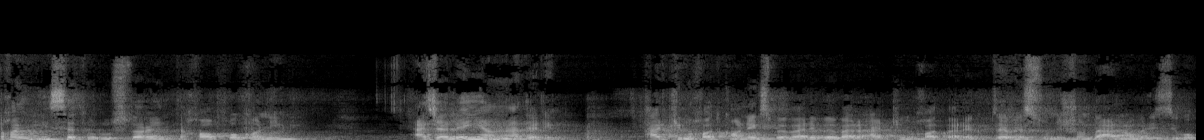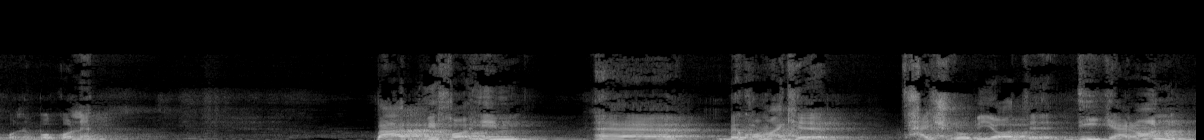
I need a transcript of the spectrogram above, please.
بخوایم این سه تا روستا رو انتخاب بکنیم. عجله ای هم نداریم. هر کی می‌خواد کانکس ببره ببره. هر کی می‌خواد برای زمستونشون برنامه ریزی بکنه بکنه. بعد می‌خواهیم به کمک تجربیات دیگران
